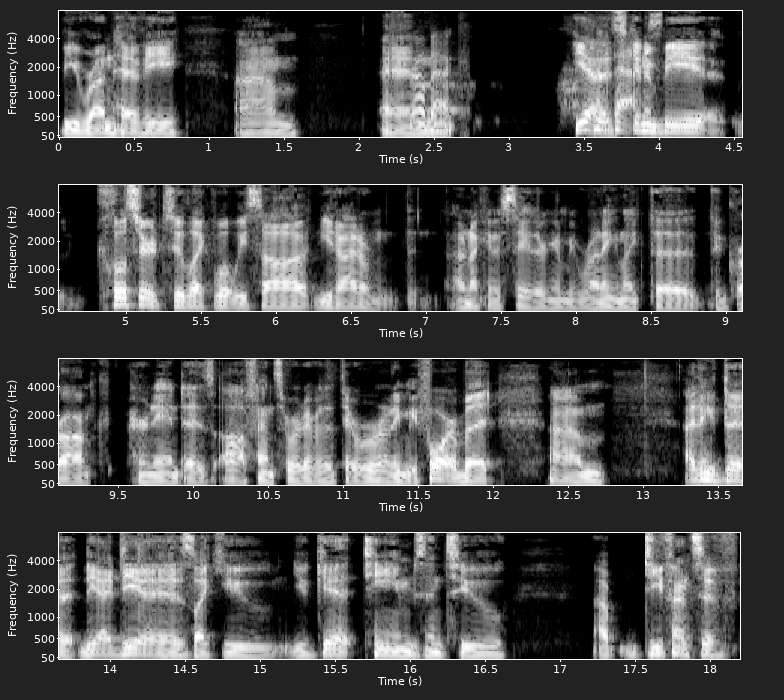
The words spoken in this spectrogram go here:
be run heavy. Um, and Throwback. Yeah, it's going to be closer to like what we saw. You know, I don't. I'm not going to say they're going to be running like the the Gronk Hernandez offense or whatever that they were running before, but um, I think the the idea is like you you get teams into uh, defensive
